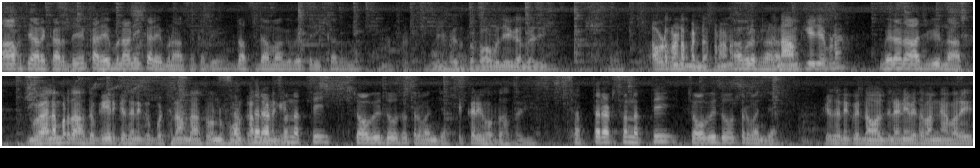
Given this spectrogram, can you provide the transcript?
ਆਪ ਤਿਆਰ ਕਰਦੇ ਆ ਘਰੇ ਬਣਾਣੀ ਘਰੇ ਬਣਾ ਸਕਦੇ ਹੋ। ਦੱਸ ਦੇਵਾਂਗੇ ਵੀ ਤਰੀਕਾ ਤੁਹਾਨੂੰ। ਅੱਛਾ, ਅੱਛਾ। ਨਹੀਂ ਫਿਰ ਤਾਂ ਬਹੁਤ ਵਧੀਆ ਗੱਲ ਹੈ ਜੀ। ਆਵੜ ਖਾਣਾ ਪਿੰਡ ਆਪਣਾ ਨਾ ਆਵਲ ਤੇ ਨਾਮ ਕੀ ਹੈ ਜੀ ਆਪਣਾ? ਮੇਰਾ ਰਾਜਵੀਰ ਨਾਥ। ਮੋਬਾਈਲ ਨੰਬਰ ਦੱਸ ਦਿਓ ਕਿ ਕਿਸੇ ਨੇ ਕੋਈ ਪੁੱਛਣਾ ਹੁੰਦਾ ਤੁਹਾਨੂੰ ਫੋਨ ਕਰ ਲੈਣਗੇ। 70829 24253 ਇੱਕ ਵਾਰੀ ਹੋਰ ਦੱਸ ਦਿਓ ਜੀ। 70829 24253 ਕਿਸੇ ਨੇ ਕੋਈ ਨੌਲੇਜ ਲੈਣੀ ਹੋਵੇ ਦਵਾਈਆਂ ਬਾਰੇ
